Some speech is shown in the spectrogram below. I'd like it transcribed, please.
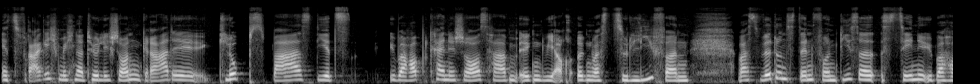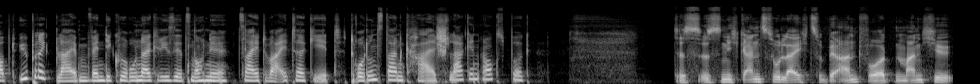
jetzt frage ich mich natürlich schon, gerade Clubs, Bars, die jetzt überhaupt keine Chance haben, irgendwie auch irgendwas zu liefern. Was wird uns denn von dieser Szene überhaupt übrig bleiben, wenn die Corona-Krise jetzt noch eine Zeit weitergeht? Droht uns da ein Kahlschlag in Augsburg? Das ist nicht ganz so leicht zu beantworten. Manche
